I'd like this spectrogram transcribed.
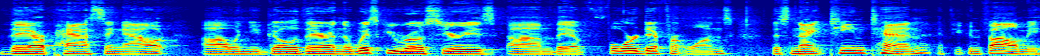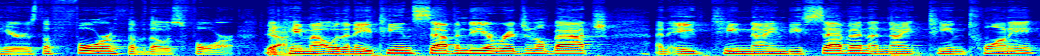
they are passing out uh, when you go there. In the Whiskey Row series, um, they have four different ones. This 1910, if you can follow me here, is the fourth of those four. They Yeah. came out with an 1870 original batch, an 1897, a 1920,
